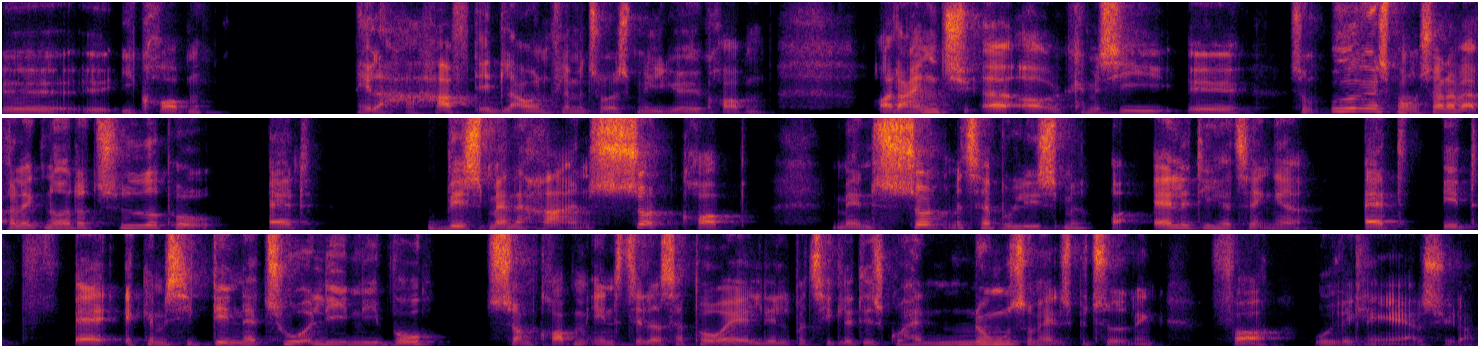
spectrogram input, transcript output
øh, øh i kroppen, eller har haft et lavinflammatorisk miljø i kroppen. Og der er ingen, og kan man sige, øh, som udgangspunkt, så er der i hvert fald ikke noget, der tyder på, at hvis man har en sund krop, med en sund metabolisme og alle de her ting her, at et, at, kan man sige, det naturlige niveau, som kroppen indstiller sig på af LDL-partikler, det skulle have nogen som helst betydning for udvikling af hjertesygdom.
